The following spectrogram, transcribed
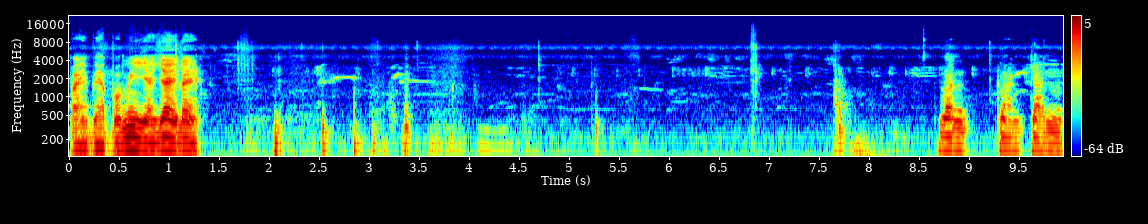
ไปแบบบ่มีใหญ่ๆเลย วันวันจันทร์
